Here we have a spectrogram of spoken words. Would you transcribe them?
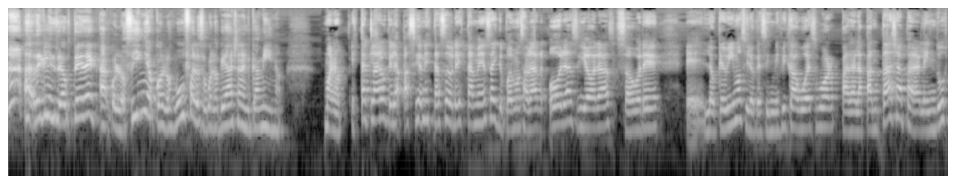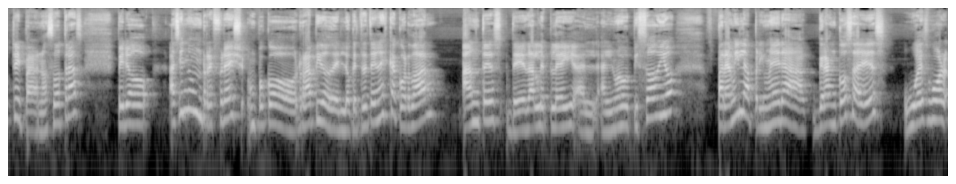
arréglense a ustedes ah, con los indios, con los búfalos o con lo que haya en el camino. Bueno, está claro que la pasión está sobre esta mesa y que podemos hablar horas y horas sobre eh, lo que vimos y lo que significa Westworld para la pantalla, para la industria y para nosotras, pero haciendo un refresh un poco rápido de lo que te tenés que acordar antes de darle play al, al nuevo episodio, para mí la primera gran cosa es Westworld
